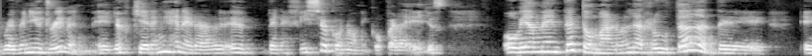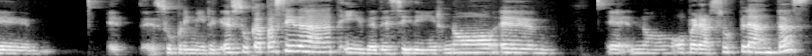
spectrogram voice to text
revenue driven, ellos quieren generar beneficio económico para ellos. Obviamente tomaron la ruta de suprimir su capacidad y de decidir no eh, no operar sus plantas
